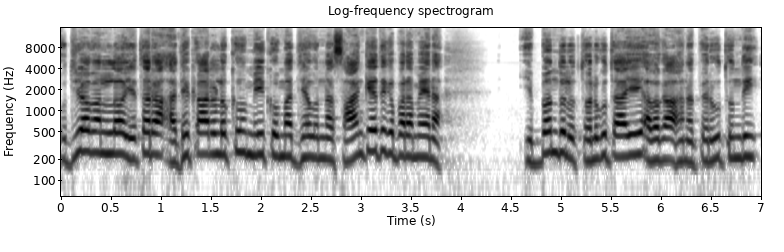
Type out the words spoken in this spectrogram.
ఉద్యోగంలో ఇతర అధికారులకు మీకు మధ్య ఉన్న సాంకేతికపరమైన ఇబ్బందులు తొలుగుతాయి. అవగాహన పెరుగుతుంది.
